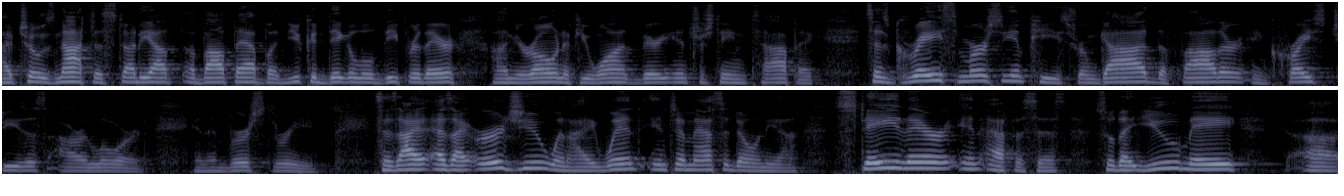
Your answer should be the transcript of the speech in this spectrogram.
I chose not to study out about that, but you could dig a little deeper there on your own if you want. Very interesting topic. It says, Grace, mercy, and peace from God the Father and Christ Jesus our Lord. And then verse 3 it says, I, As I urge you when I went into Macedonia, stay there in Ephesus so that you may uh,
